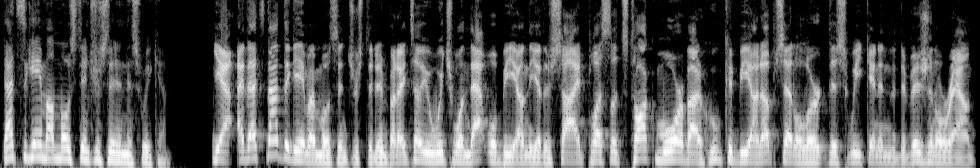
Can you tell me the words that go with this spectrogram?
That's the game I'm most interested in this weekend. Yeah, that's not the game I'm most interested in, but I tell you which one that will be on the other side. Plus, let's talk more about who could be on upset alert this weekend in the divisional round.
